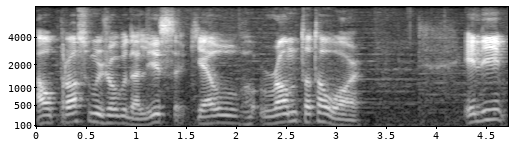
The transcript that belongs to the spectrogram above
ao próximo jogo da lista, que é o Rome Total War. Ele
